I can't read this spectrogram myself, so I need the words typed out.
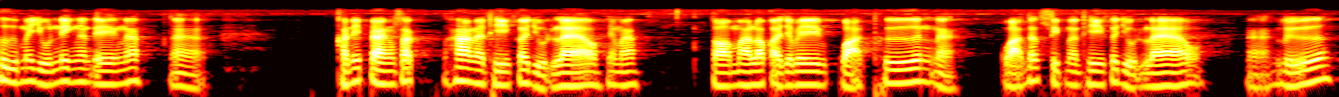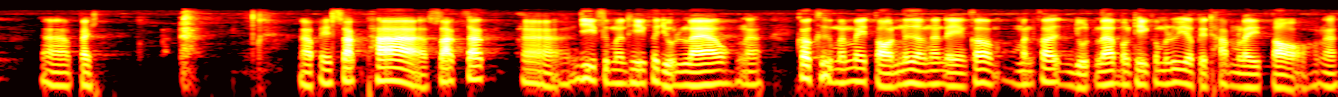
คือไม่อยู่นิ่งนั่นเองนะอ่าคราวนี้แปลงสักห้านาทีก็หยุดแล้วใช่ไหมต่อมาเราก็อาจจะไปกวาดพื้นนะกวาดสักสิบนาทีก็หยุดแล้วนะหรือไปไปซักผ้าซักสัก ยี่สิบนาทีก็หยุดแล้วนะก็คือมันไม่ต่อเนื่องนั่นเองก็มันก็หยุดแล้วบางทีก็ไม่รู้จะไปทำอะไรต่อนะ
